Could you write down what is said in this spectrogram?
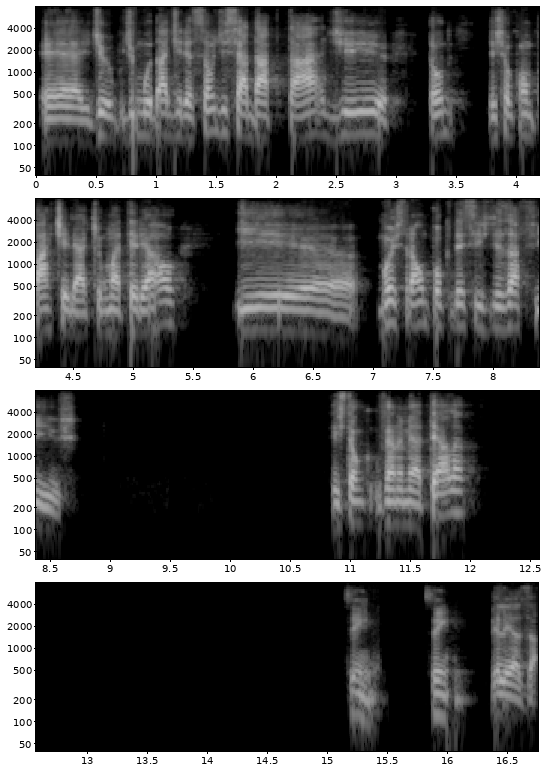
é, de, de, mudar a direção, de se adaptar, de então deixa eu compartilhar aqui o um material e mostrar um pouco desses desafios. Vocês estão vendo a minha tela? Sim, sim. Beleza.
